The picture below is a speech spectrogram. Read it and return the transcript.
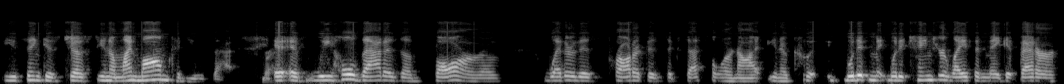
you think is just, you know, my mom could use that. Right. If we hold that as a bar of whether this product is successful or not, you know, could, would it would it change your life and make it better?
